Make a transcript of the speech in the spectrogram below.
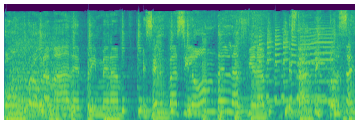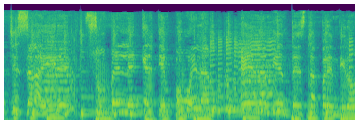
Un programa de primera es el vacilón de la fiera. Está Víctor Sánchez al aire, súbele que el tiempo vuela. El ambiente está prendido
